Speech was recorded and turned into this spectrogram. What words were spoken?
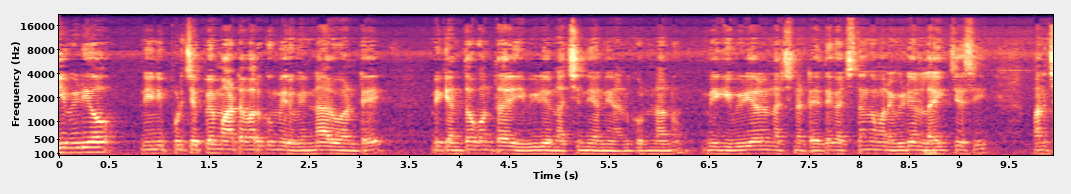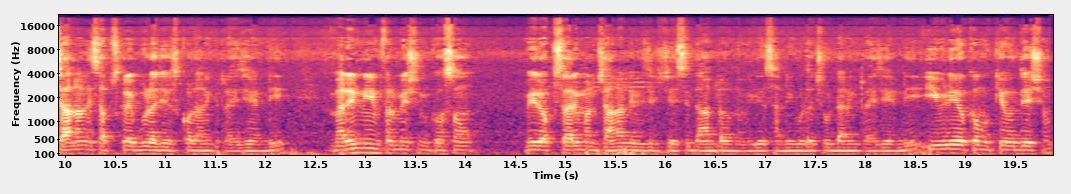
ఈ వీడియో నేను ఇప్పుడు చెప్పే మాట వరకు మీరు విన్నారు అంటే మీకు ఎంతో కొంత ఈ వీడియో నచ్చింది అని నేను అనుకుంటున్నాను. మీకు ఈ వీడియోలో నచ్చినట్టయితే ఖచ్చితంగా మన వీడియోని లైక్ చేసి మన ఛానల్ని సబ్స్క్రైబ్ కూడా చేసుకోవడానికి ట్రై చేయండి. మరిన్ని ఇన్ఫర్మేషన్ కోసం మీరు ఒకసారి మన ఛానల్ని విజిట్ చేసి దాంట్లో ఉన్న వీడియోస్ అన్నీ కూడా చూడడానికి ట్రై చేయండి. ఈ వీడియో యొక్క ముఖ్య ఉద్దేశం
